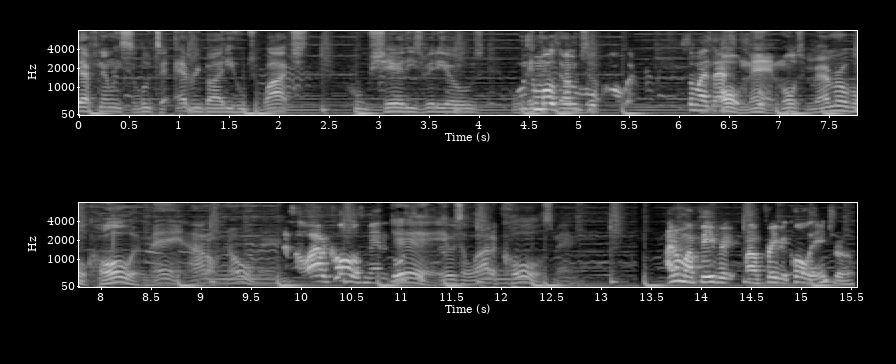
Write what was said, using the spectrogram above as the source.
Definitely salute to everybody who's watched, who share these videos. Who Who's hit the most memorable up. caller? Somebody's asking. Oh man, most memorable caller, man. I don't know, man. That's a lot of calls, man. Yeah, it was a lot of calls, man. I know my favorite my favorite caller intro.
